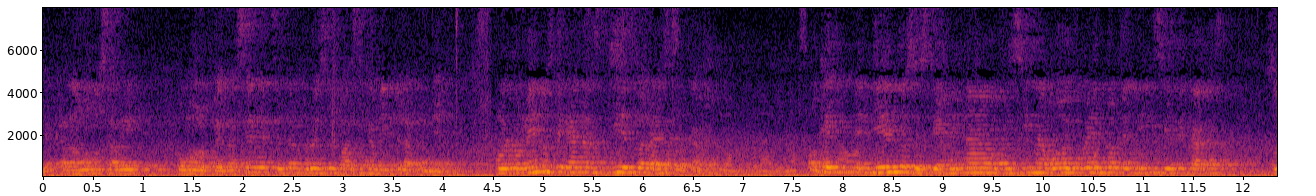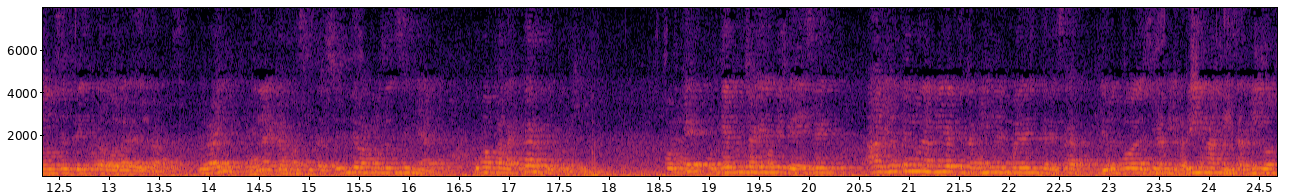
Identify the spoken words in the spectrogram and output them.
ya cada uno sabe cómo lo puede hacer, etcétera, pero eso es básicamente la primera. Por lo menos te ganas 10 dólares por caja. Ok, entiendo, si es que en una oficina voy, cuento, vendí 7 cajas, son 70 dólares Pero ahí, en la capacitación te vamos a enseñar cómo apalancarte, por ejemplo. ¿Por qué? Porque hay mucha gente que dice, ah, yo tengo una amiga que también me puede interesar. Yo le puedo decir a mi prima, a mis amigos,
